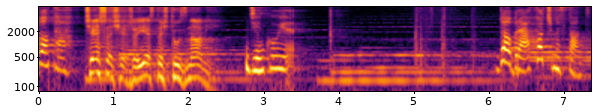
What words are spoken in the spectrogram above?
Robota. Cieszę się, że jesteś tu z nami. Dziękuję. Dobra, chodźmy stąd.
